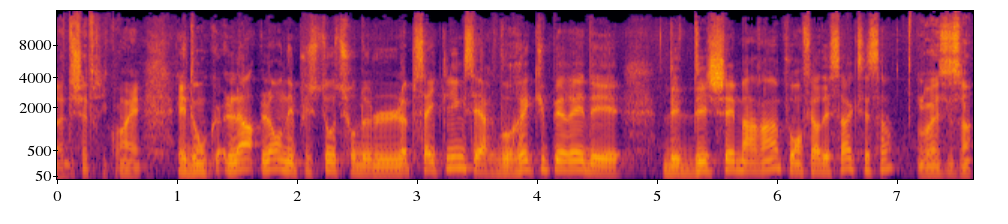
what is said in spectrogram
à- la déchetterie. Quoi. Ouais. Et donc là, là, on est plutôt sur de l'upcycling, c'est-à-dire que vous récupérez des, des déchets marins pour en faire des sacs, c'est ça? Ouais, c'est ça.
